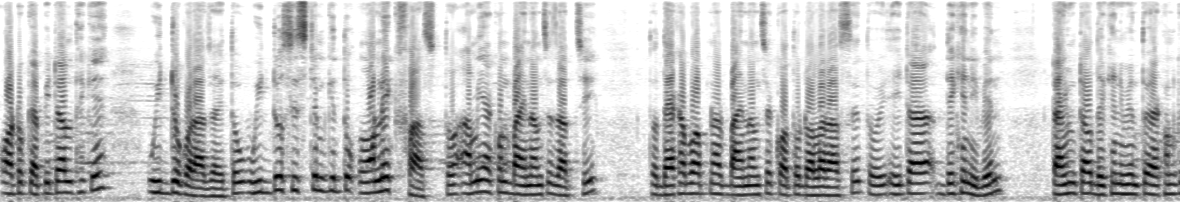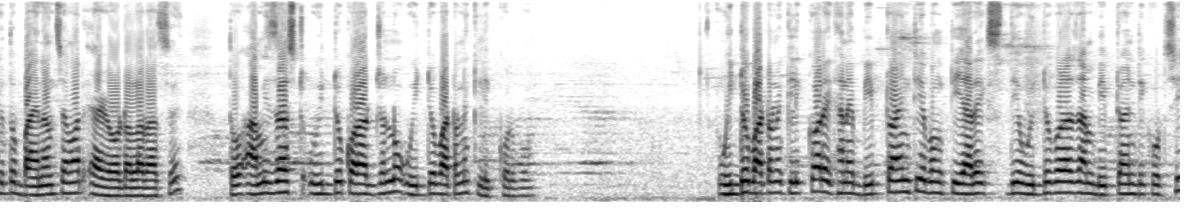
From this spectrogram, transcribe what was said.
অটো ক্যাপিটাল থেকে উইথড্র করা যায়। তো উইথড্র সিস্টেম কিন্তু অনেক ফাস্ট তো আমি এখন বাইন্যান্সে যাচ্ছি। তো দেখাবো আপনার বাইন্যান্সে কত ডলার আছে। তো এইটা দেখে নেবেন। টাইমটাও দেখে নেবেন। তো এখন কিন্তু বাইন্যান্সে আমার এগারো ডলার আছে। তো আমি জাস্ট উইথড্র করার জন্য উইথড্র বাটনে ক্লিক করব। উইথড্র বাটনে ক্লিক কর এখানে বিপ টোয়েন্টি এবং টিআরএক্স দিয়ে উইথড্র করা যায় আমি বিপ টোয়েন্টি করছি,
